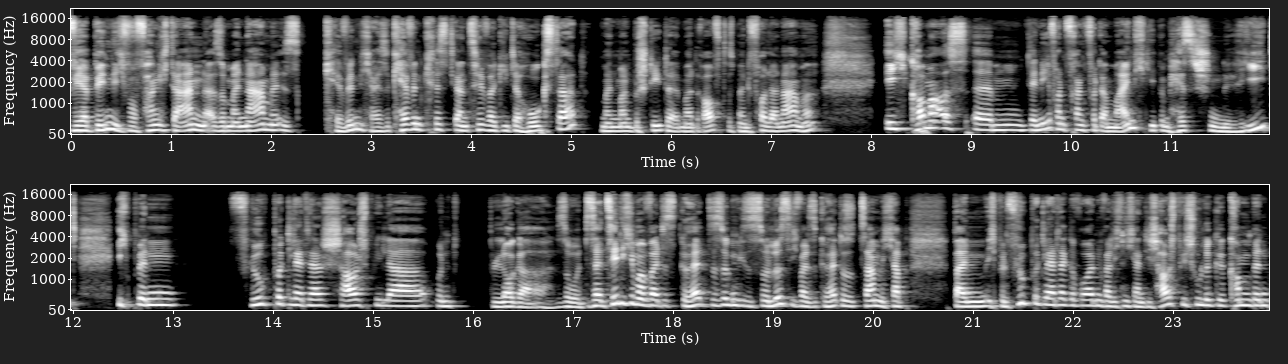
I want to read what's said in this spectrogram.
Wer bin ich? Wo fange ich da an? Also mein Name ist Kevin. Ich heiße Kevin Christian Silvergieter Hoogstad. Mein Mann besteht da immer drauf. Das ist mein voller Name. Ich komme aus ähm, der Nähe von Frankfurt am Main. Ich lebe im hessischen Ried. Ich bin Flugbegleiter, Schauspieler und Blogger. So, das erzähle ich immer, weil das gehört, das ist irgendwie so lustig, weil das gehört so zusammen. Ich habe beim, ich bin Flugbegleiter geworden, weil ich nicht an die Schauspielschule gekommen bin.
